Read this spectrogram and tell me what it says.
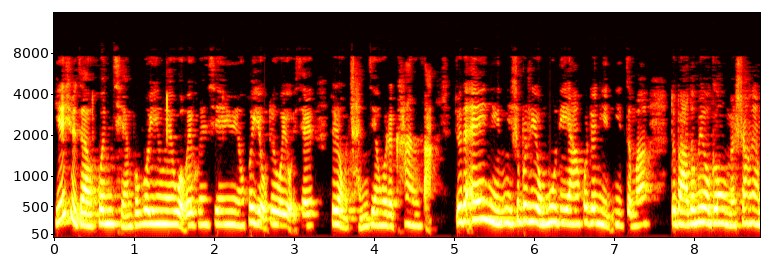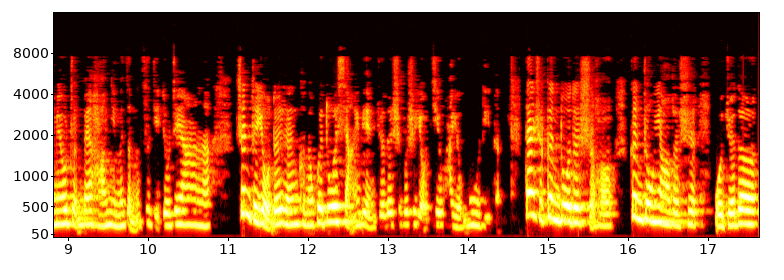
也许在婚前，婆婆因为我未婚先孕，会有对我有一些这种成见或者看法，觉得哎，你你是不是有目的啊？或者你你怎么对吧？都没有跟我们商量，没有准备好，你们怎么自己就这样了？甚至有的人可能会多想一点。觉得是不是有计划、有目的的？但是更多的时候，更重要的是，我觉得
